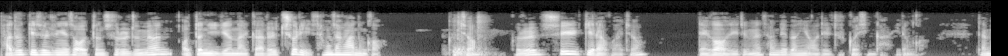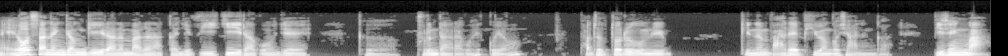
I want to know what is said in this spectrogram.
바둑 기술 중에서 어떤 수를 두면 어떤 일이 일어날까를 추리, 상상하는 거. 그쵸? 그를 수일기라고 하죠. 내가 어디 두면 상대방이 어딜 둘 것인가, 이런 거. 그 다음에 에어 싸는 경기라는 말은 아까 이제 위기라고 이제 그 부른다라고 했고요. 바둑돌을 움직이는 말에 비유한 것이 아닌 것. 미생마,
